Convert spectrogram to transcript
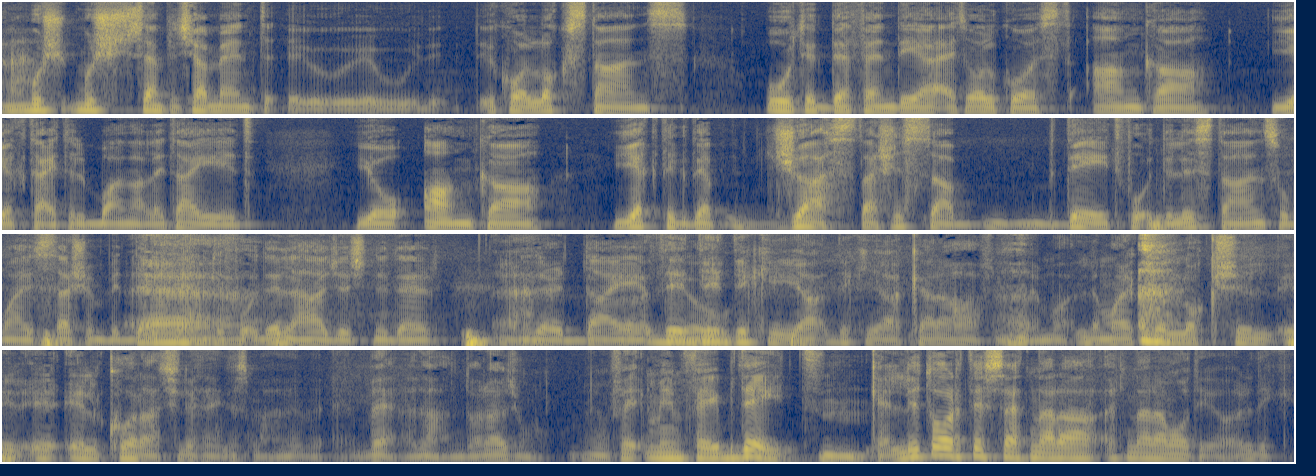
Ah. Mux sempliciment ikollok stans u tiddefendija et all kost anka jekk tajt il-banalitajiet jew anka Jekk tikdeb ġast għax issa bdejt fuq din l-istanz u ma jistax inbiddel eh. fehmti fuq din il-ħaġa x'nider nider dajjef. Dik hija dik hija kera ħafna li ma jkollokx il-kuraġġ li tgħid isma' vera dan għandu raġun. Minn fejn bdejt hmm. kelli tort issa qed nara qed nara mod ieħor dik.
